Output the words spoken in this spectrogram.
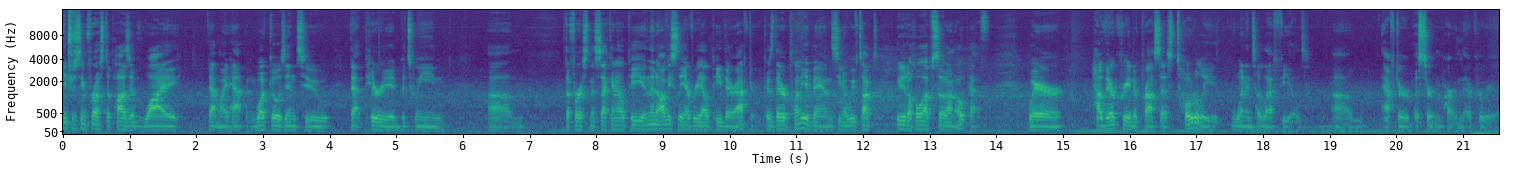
interesting for us to posit why that might happen. What goes into that period between um, the first and the second LP, and then obviously every LP thereafter. Because there are plenty of bands. You know, we've talked. We did a whole episode on Opeth, where how their creative process totally went into left field um, after a certain part in their career.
